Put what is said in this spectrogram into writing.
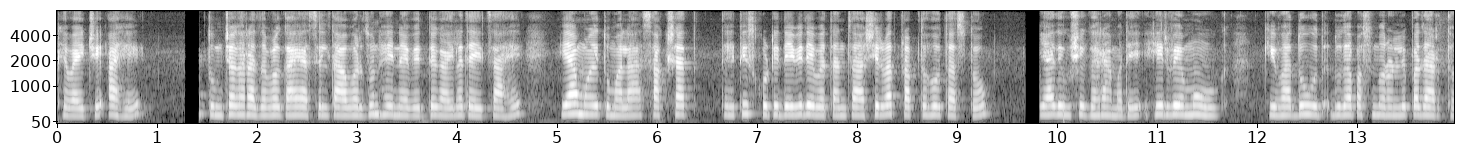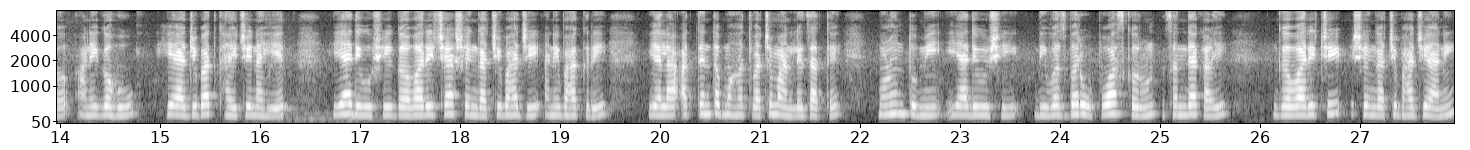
ठेवायची आहे. तुमच्या घराजवळ गाय असेल तर आवर्जून हे नैवेद्य गायीला द्यायचं आहे. यामुळे तुम्हाला साक्षात तेहतीस कोटी देवी देवतांचा आशीर्वाद प्राप्त होत असतो. या दिवशी घरामध्ये हिरवे मूग किंवा दूध दुधापासून बनवलेले पदार्थ आणि गहू हे अजिबात खायचे नाही आहेत या दिवशी गवारीच्या शेंगाची भाजी आणि भाकरी याला अत्यंत महत्त्वाचे मानले जाते. म्हणून तुम्ही या दिवशी दिवसभर उपवास करून संध्याकाळी गवारीची शेंगाची भाजी आणि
